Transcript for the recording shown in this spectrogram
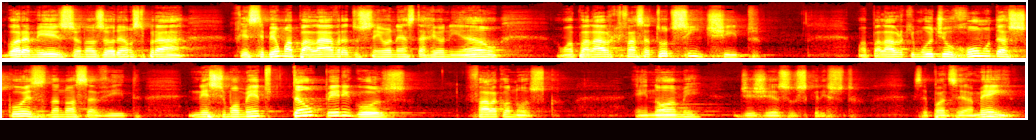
Agora mesmo, nós oramos para receber uma palavra do Senhor nesta reunião, uma palavra que faça todo sentido, uma palavra que mude o rumo das coisas na nossa vida. Nesse momento tão perigoso, fala conosco, em nome de Jesus Cristo. Você pode dizer amém?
